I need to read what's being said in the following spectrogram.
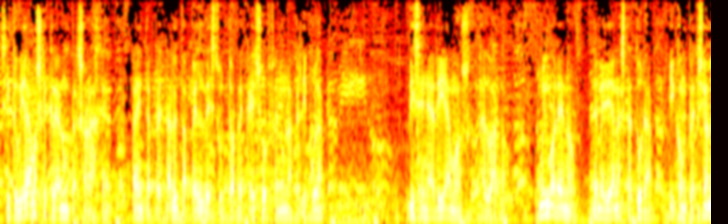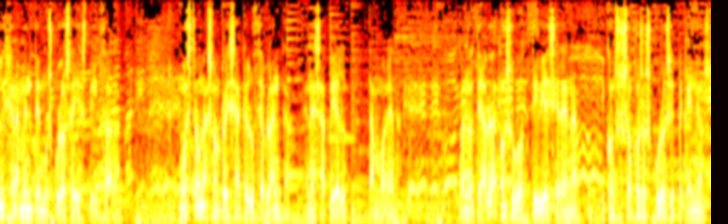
Si tuviéramos que crear un personaje para interpretar el papel de instructor de kitesurf en una película, diseñaríamos a Eduardo. Muy moreno, de mediana estatura y complexión ligeramente musculosa y estilizada. Muestra una sonrisa que luce blanca en esa piel tan morena. Cuando te habla con su voz tibia y serena y con sus ojos oscuros y pequeños,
